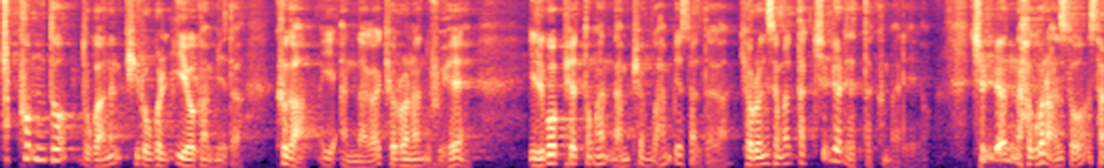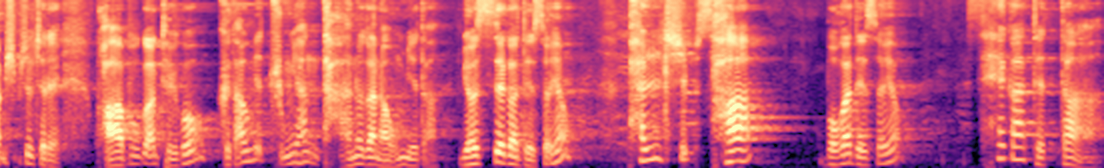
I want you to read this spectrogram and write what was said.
조금 더 누가는 기록을 이어갑니다 그가 이 안나가 결혼한 후에 일곱 해 동안 남편과 함께 살다가 결혼 생활 딱 7년 했다 그 말이에요 7년 하고 나서 37절에 과부가 되고 그 다음에 중요한 단어가 나옵니다. 몇 세가 돼서요? 84 뭐가 돼서요? 세가 됐다.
